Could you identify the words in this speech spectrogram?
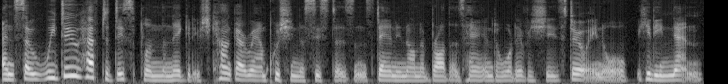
And so we do have to discipline the negative. She can't go around pushing her sisters and standing on her brother's hand or whatever she's doing or hitting Nan.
